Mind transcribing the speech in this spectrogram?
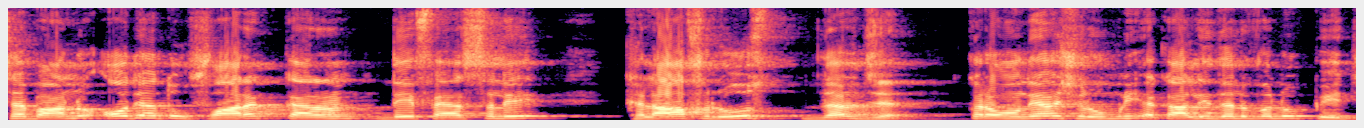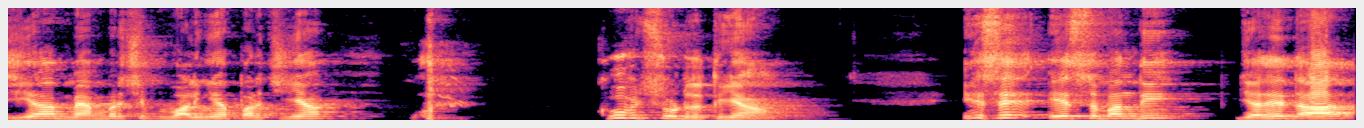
ਸਹਿਬਾਨ ਨੂੰ ਅਹੁਦਿਆਂ ਤੋਂ ਫਾਰਗ ਕਰਨ ਦੇ ਫੈਸਲੇ ਖਿਲਾਫ ਰੋਸ ਦਰਜ ਕਰਾਉਂਦਿਆਂ ਸ਼੍ਰੋਮਣੀ ਅਕਾਲੀ ਦਲ ਵੱਲੋਂ ਭੇਜੀਆਂ ਮੈਂਬਰਸ਼ਿਪ ਵਾਲੀਆਂ ਪਰਚੀਆਂ ਖੂਬ ਸੁੱਟ ਦਿੱਤੀਆਂ। ਇਸ ਇਸ ਸੰਬੰਧੀ ਜਥੇਦਾਰ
